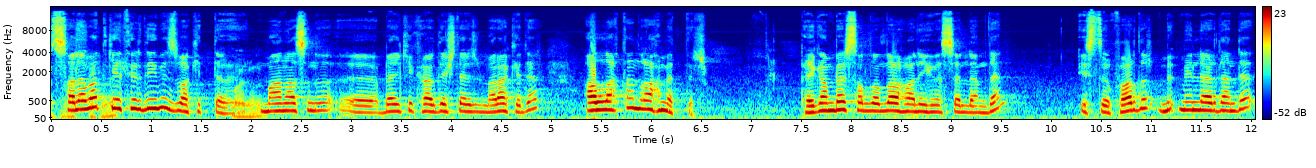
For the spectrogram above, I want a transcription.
Salavat Zikir. getirdiğimiz vakitte Buyurun. manasını e, belki kardeşlerimiz merak eder. Allah'tan rahmettir. Peygamber sallallahu aleyhi ve sellem'den istiğfardır. Müminlerden de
